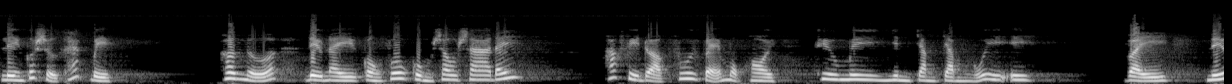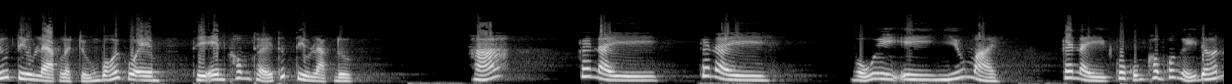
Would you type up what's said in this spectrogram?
liền có sự khác biệt. Hơn nữa, điều này còn vô cùng sâu xa đấy. Hắc phi đoạt vui vẻ một hồi, Thiêu mi nhìn chầm chầm ngũ y y. Vậy, nếu tiêu lạc là trưởng bối của em, thì em không thể thích tiêu lạc được. Hả? Cái này, cái này... ngũ y y nhíu mày, cái này cô cũng không có nghĩ đến.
